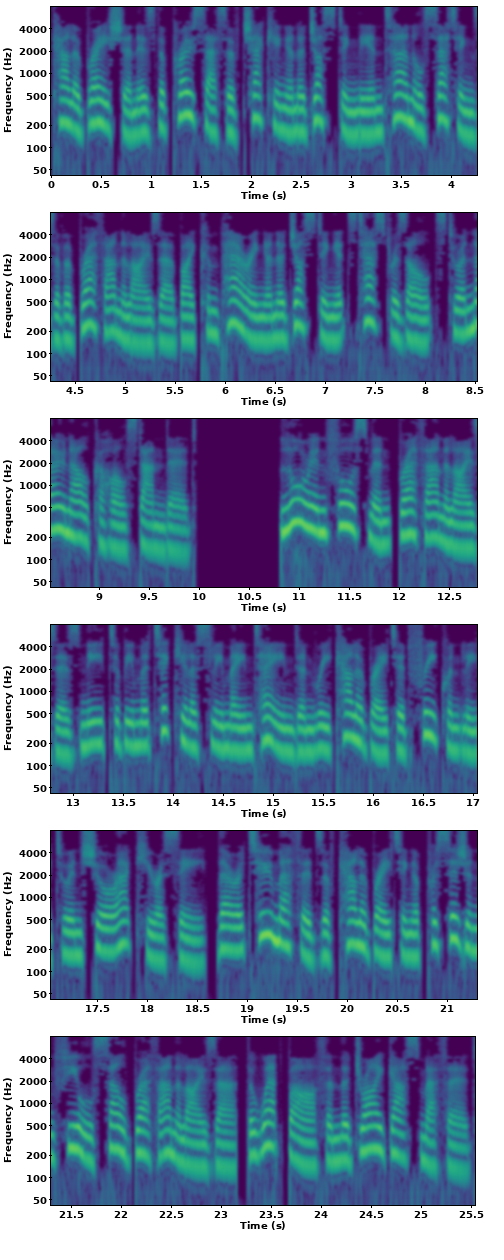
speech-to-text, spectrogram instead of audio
Calibration is the process of checking and adjusting the internal settings of a breath analyzer by comparing and adjusting its test results to a known alcohol standard. Law enforcement breath analyzers need to be meticulously maintained and recalibrated frequently to ensure accuracy. There are two methods of calibrating a precision fuel cell breath analyzer, the wet bath and the dry gas method.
